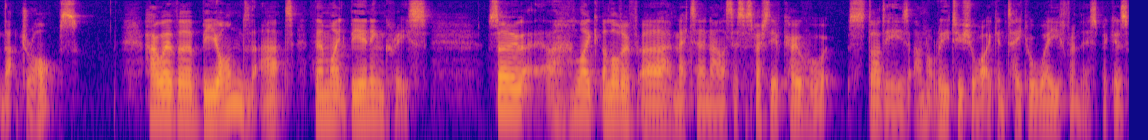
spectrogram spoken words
that drops. However, beyond that, there might be an increase. So, uh, like a lot of uh, meta analysis, especially of cohort studies, I'm not really too sure what I can take away from this because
